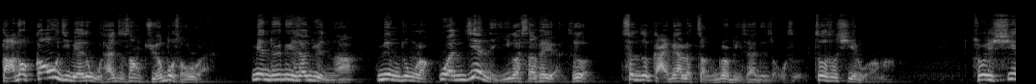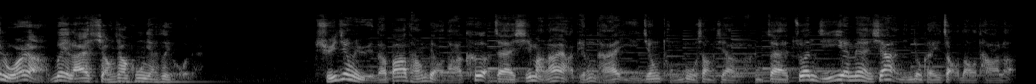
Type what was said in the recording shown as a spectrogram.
打到高级别的舞台之上绝不手软。面对绿衫军呢，命中了关键的一个三分远射。甚至改变了整个比赛的走势，这是 C 罗吗？所以 C 罗呀，未来想象空间是有的。徐静宇的八堂表达课在喜马拉雅平台已经同步上线了，在专辑页面下您就可以找到它了。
